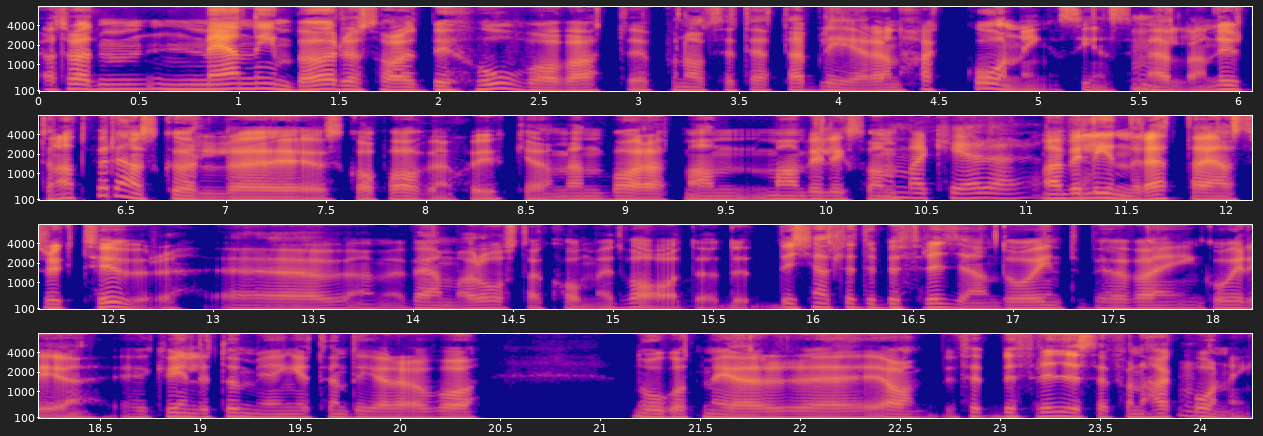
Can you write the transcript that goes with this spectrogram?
jag tror att män inbördes har ett behov av att eh, på något sätt etablera en hackordning sinsemellan mm. utan att för den skull eh, skapa avundsjuka, men bara att man, man, vill, liksom, man, man vill inrätta en struktur. Eh, vem har åstadkommit vad? Det, det känns lite befriande att inte behöva ingå i det. Kvinnligt umgänge tenderar att vara något mer ja, befrielse från mm.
